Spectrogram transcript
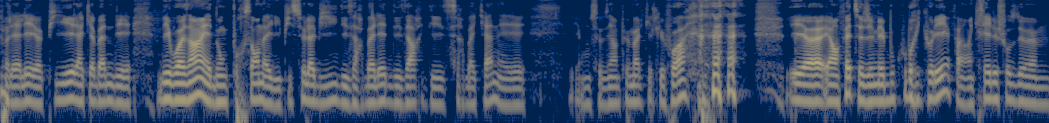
il fallait aller piller la cabane des, des, voisins. Et donc, pour ça, on avait des pistolets à billes, des arbalètes, des arcs, des serbacanes. Et, on se faisait un peu mal quelquefois. et, et, en fait, j'aimais beaucoup bricoler, enfin, créer les choses de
